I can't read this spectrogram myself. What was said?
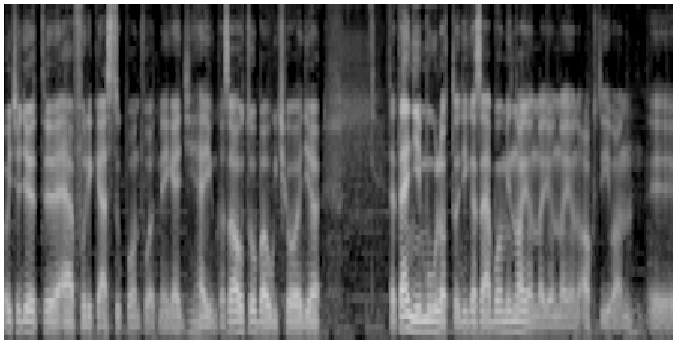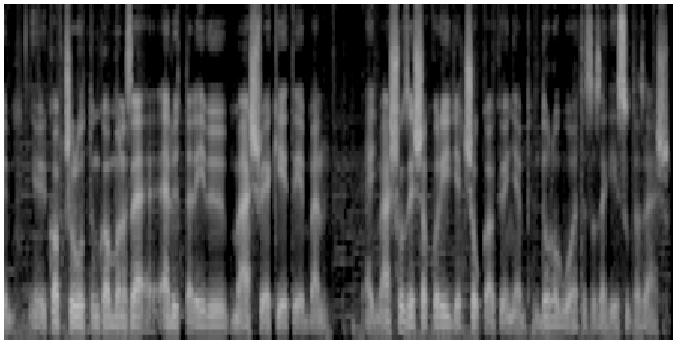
úgyhogy őt elfurikáztuk, pont volt még egy helyünk az autóba, úgyhogy tehát ennyi múlott, hogy igazából mi nagyon-nagyon-nagyon aktívan kapcsolódtunk abban az e, előtte lévő másfél-két évben egymáshoz, és akkor így egy sokkal könnyebb dolog volt ez az egész utazás.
